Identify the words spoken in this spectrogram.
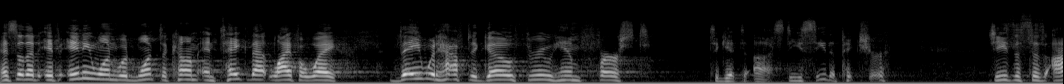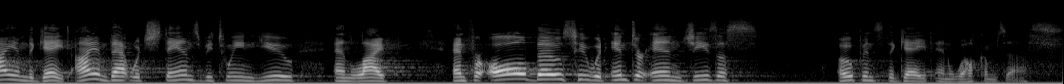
And so that if anyone would want to come and take that life away, they would have to go through him first to get to us. Do you see the picture? Jesus says, I am the gate. I am that which stands between you and life. And for all those who would enter in, Jesus opens the gate and welcomes us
